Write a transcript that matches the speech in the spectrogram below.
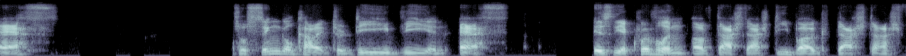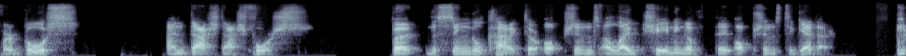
F. So single character D, V, and F is the equivalent of dash dash debug, dash dash verbose, and dash dash force. But the single character options allow chaining of the options together.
